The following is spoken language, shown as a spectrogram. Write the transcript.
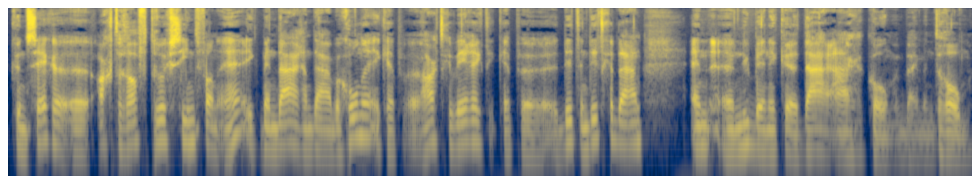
kunt zeggen, uh, achteraf terugziend van... Hè, ik ben daar en daar begonnen, ik heb uh, hard gewerkt... ik heb dit en dit gedaan en nu ben ik daar aangekomen bij mijn droom.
